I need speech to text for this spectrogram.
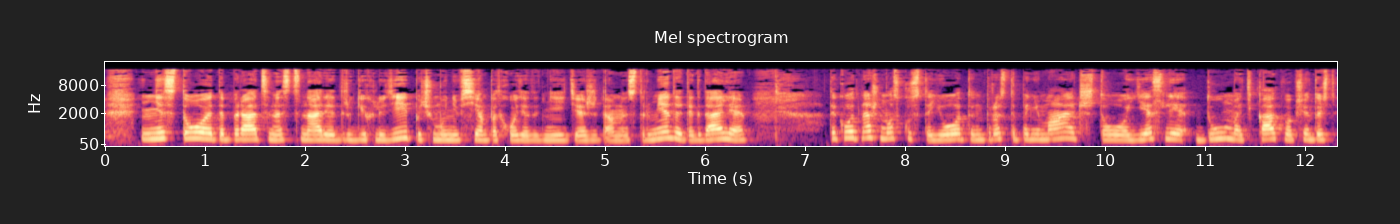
не стоит опираться на сценарии других людей, почему не всем подходят одни и те же там инструменты и так далее. Так вот, наш мозг устает, он просто понимает, что если думать, как вообще, то есть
